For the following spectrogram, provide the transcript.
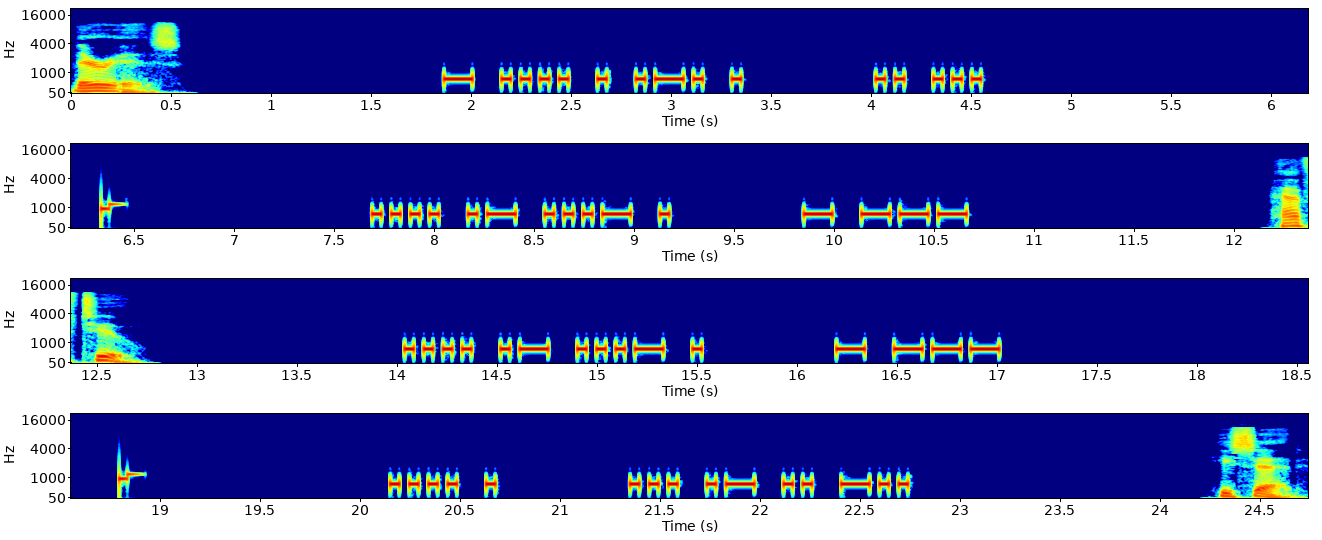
There is. Have to. He said.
